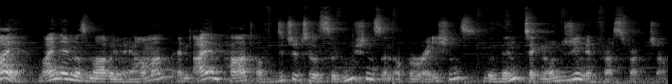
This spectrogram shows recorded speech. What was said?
Hi, my name is Mario Hermann and I am part of Digital Solutions and Operations within Technology and Infrastructure.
